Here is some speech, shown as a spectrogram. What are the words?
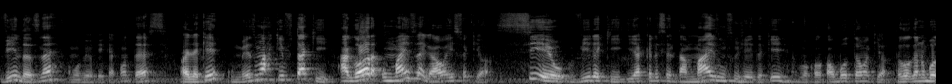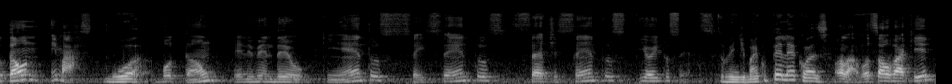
vindas, né? Vamos ver o que, que acontece. Olha aqui, o mesmo arquivo está aqui. Agora, o mais legal é isso aqui, ó. Se eu vir aqui e acrescentar mais um sujeito aqui, vou colocar o botão aqui, ó. Tô colocando o botão em março. Boa. Botão, ele vendeu 500, 600, 700 e 800. Eu vendi mais com o Pelé quase. Olha lá, vou salvar aqui.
